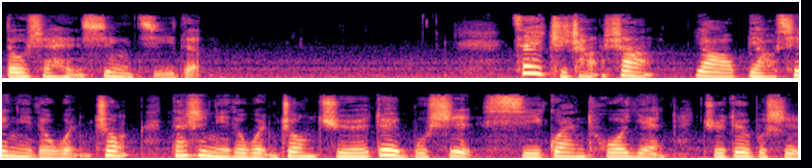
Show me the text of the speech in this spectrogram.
都是很性急的。在职场上要表现你的稳重，但是你的稳重绝对不是习惯拖延，绝对不是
